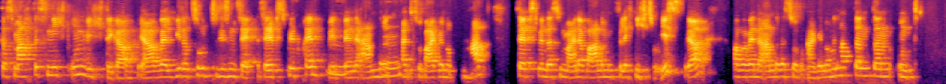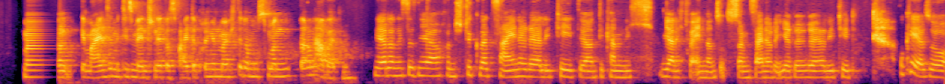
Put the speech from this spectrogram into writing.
das macht es nicht unwichtiger, ja, weil wieder zurück zu diesem Selbstbild, Fremdbild. Mhm. Wenn der andere mhm. halt so wahrgenommen hat, selbst wenn das in meiner Wahrnehmung vielleicht nicht so ist, ja, aber wenn der andere es so wahrgenommen hat, dann, dann und man gemeinsam mit diesen Menschen etwas weiterbringen möchte, dann muss man daran arbeiten. Ja, dann ist das ja auch ein Stück weit seine Realität, ja, und die kann nicht, ja, nicht verändern, sozusagen seine oder ihre Realität. Okay, also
